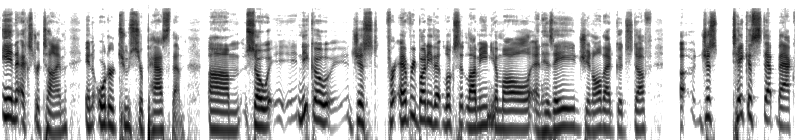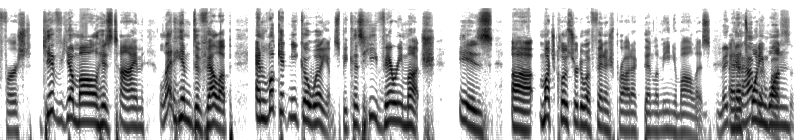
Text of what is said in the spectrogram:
in extra time in order to surpass them. Um, so Nico, just for everybody that looks at Lamine Yamal and his age and all that good stuff, uh, just take a step back first, give Yamal his time, let him develop, and look at Nico Williams because he very much is uh, much closer to a finished product than Lamine Yamal is. Make and it at 21, happen,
